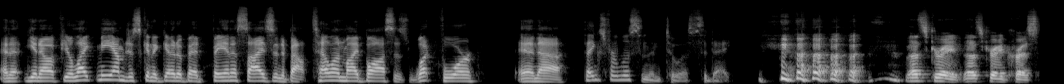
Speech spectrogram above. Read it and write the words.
And, uh, you know, if you're like me, I'm just going to go to bed fantasizing about telling my bosses what for. And uh, thanks for listening to us today. that's great. That's great, Chris.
